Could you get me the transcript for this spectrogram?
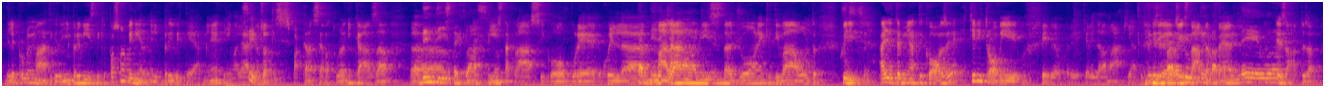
delle problematiche, degli imprevisti che possono avvenire nel breve termine, quindi magari Sì. non so, ti si spacca la serratura di casa, Dentista è classico. dentista classico, oppure quel chiavi. di stagione che ti va oltre. Quindi Sì, sì, sì. hai determinate cose e ti ritrovi, sì, vero, per le chiavi della macchina, ti Devi ci sta, perfetto. 1000 euro. Esatto, esatto.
